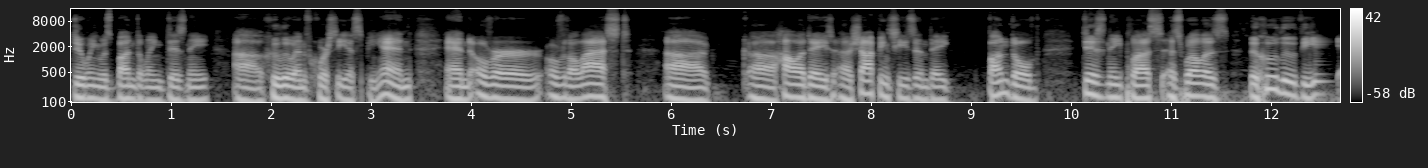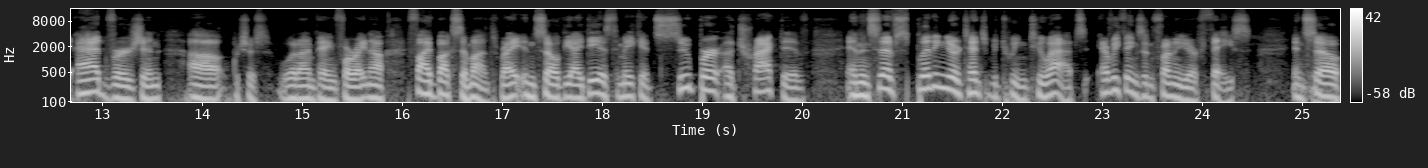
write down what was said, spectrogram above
doing was bundling Disney, uh, Hulu, and of course ESPN. And over over the last uh, uh, holiday uh, shopping season, they bundled Disney Plus as well as the Hulu, the ad version, uh, which is what I'm paying for right now, five bucks a month, right? And so the idea is to make it super attractive. And instead of splitting your attention between two apps, everything's in front of your face. And so,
